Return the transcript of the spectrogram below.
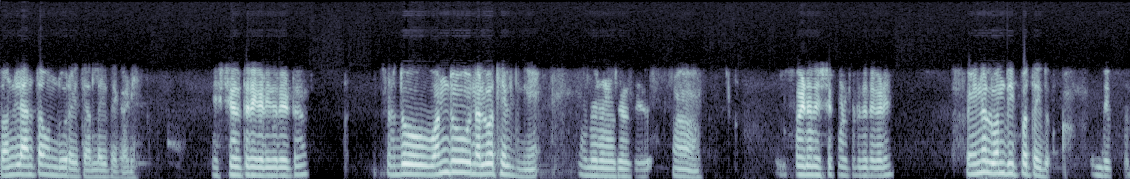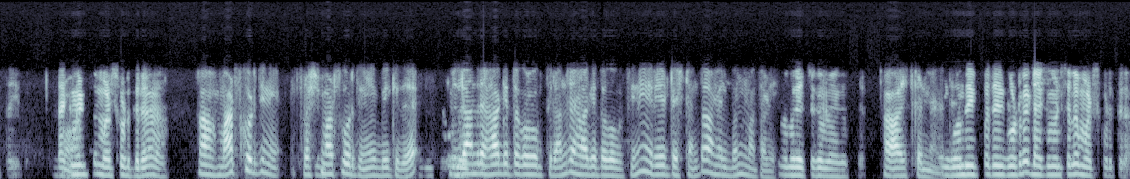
ಸೊನ್ಲೆ ಅಂತ ಒಂದು ಊರ ಐತೆ ಅಲ್ಲ ಐತೆ ಗಾಡಿ. ಎಷ್ಟು ಹೇಳ್ತೀರಿ ಗಾಡಿ ರೇಟು ಅದು ಒಂದು ನಲ್ವತ್ತು ಹೇಳ್ತೀನಿ. ಒಂದು ನಲ್ವತ್ತು ಹೇಳ್ತೀವಿ ಹಾಂ. ಫೈನಲ್ ಎಷ್ಟಕ್ಕೆ ಮಾಡ್ಕೊಡ್ತೀರಾ ಗಾಡಿ? ಫೈನಲ್ ಒಂದು ಇಪ್ಪತ್ತೈದು. ಒಂದು ಇಪ್ಪತ್ತೈದು. ಡಾಕ್ಯುಮೆಂಟ್ಸ್ ಮಾಡಿಸ್ಕೊಡ್ತೀರಾ? ಹಾಂ ಮಾಡಿಸ್ಕೊಡ್ತೀನಿ. ಫ್ರೆಶ್ ಮಾಡಿಸ್ಕೊಡ್ತೀನಿ ಬೇಕಿದೆ ಇಲ್ಲಾಂದರೆ ಹಾಗೆ ತಗೋ ಹೋಗ್ತೀರಾ ಅಂದ್ರೆ ಹಾಗೆ ತಗೋ ಹೋಗ್ತೀನಿ. ರೇಟ್ ಎಷ್ಟು ಅಂತ ಆಮೇಲೆ ಬಂದು ಮಾತಾಡಿ. ಆಮೇಲೆ ಹೆಚ್ಚು ಕಮ್ಮಿ ಆಗುತ್ತೆ. ಹಾಂ ಎಷ್ಟು ಕಡಿಮೆ ಈಗ ಆಗುತ್ತೆ ಒಂದು ಇಪ್ಪತ್ತೈದು ಕೊಟ್ರೆ ಡಾಕ್ಯುಮೆಂಟ್ಸ್ ಎಲ್ಲ ಮಾಡಿಸ್ಕೊಡ್ತೀರಾ?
